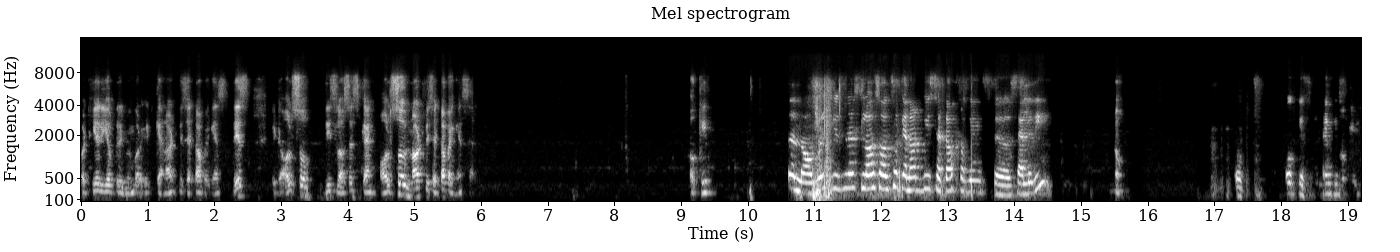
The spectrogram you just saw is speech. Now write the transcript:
But here you have to remember it cannot be set up against this. It also these losses can also not be set up against salary. Okay. The normal business loss also cannot be set off against uh, salary? No. Okay, okay, sir. thank you. Okay.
